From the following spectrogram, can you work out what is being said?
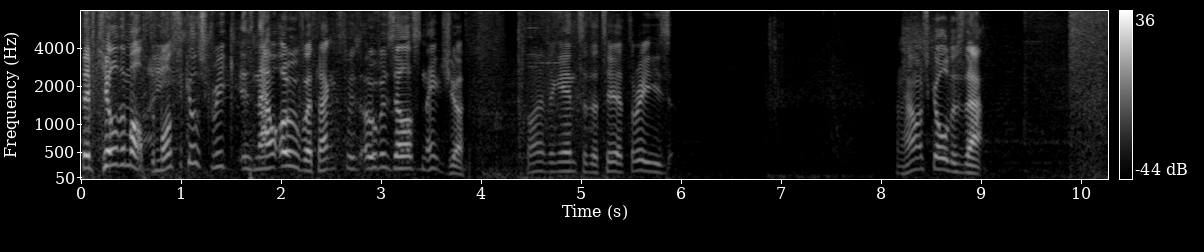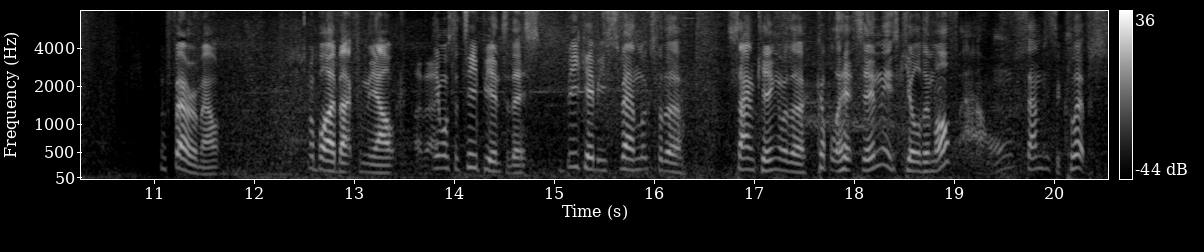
They've killed him off. The monster kill streak is now over, thanks to his overzealous nature. Diving into the tier threes. And how much gold is that? A fair amount. A buyback from the Alk. He wants to TP into this. BKB Sven looks for the Sand King with a couple of hits in. He's killed him off. Ow, Sandy's Eclipse.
